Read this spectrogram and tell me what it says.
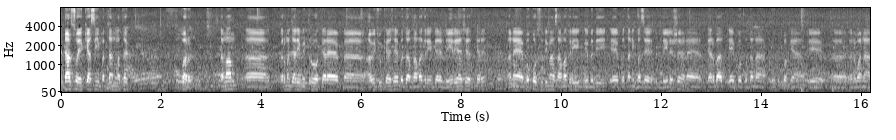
અઢારસો એક્યાસી મતદાન મથક ઉપર તમામ કર્મચારી મિત્રો અત્યારે આવી ચૂક્યા છે. બધા સામગ્રી અત્યારે લઈ રહ્યા છે અત્યારે. અને બપોર સુધીમાં સામગ્રી એ બધી એ પોતાની પાસે લઈ લેશે અને ત્યારબાદ એ પોતપોતાના રૂટ ઉપર ત્યાં એ રવાના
